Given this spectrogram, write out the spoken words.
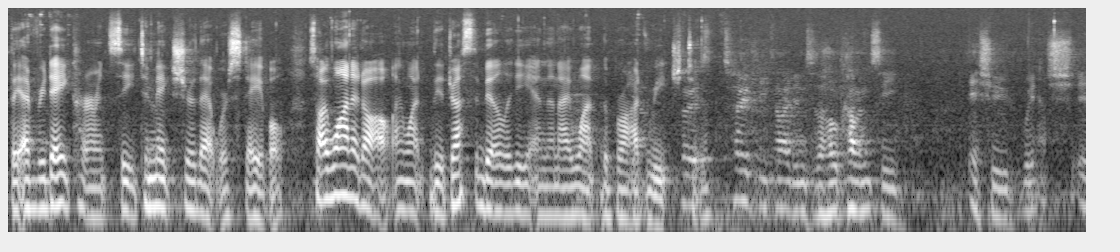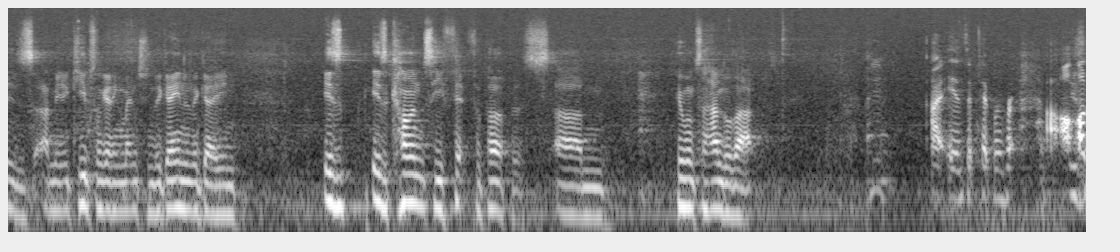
the everyday currency to make sure that we're stable. So I want it all. I want the addressability, and then I want the broad reach So too. it's totally tied into the whole currency issue, which is, I mean, it keeps on getting mentioned again and again. Is, is currency fit for purpose? Um, who wants to handle that? Uh, Is it fit for, I'll- Is a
